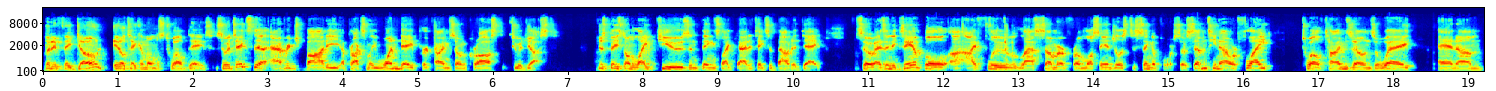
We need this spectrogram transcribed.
But if they don't, it'll take them almost 12 days. So it takes the average body approximately one day per time zone crossed to adjust. Just based on light cues and things like that, it takes about a day. So, as an example, I flew last summer from Los Angeles to Singapore. So, 17 hour flight, 12 time zones away. And um,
